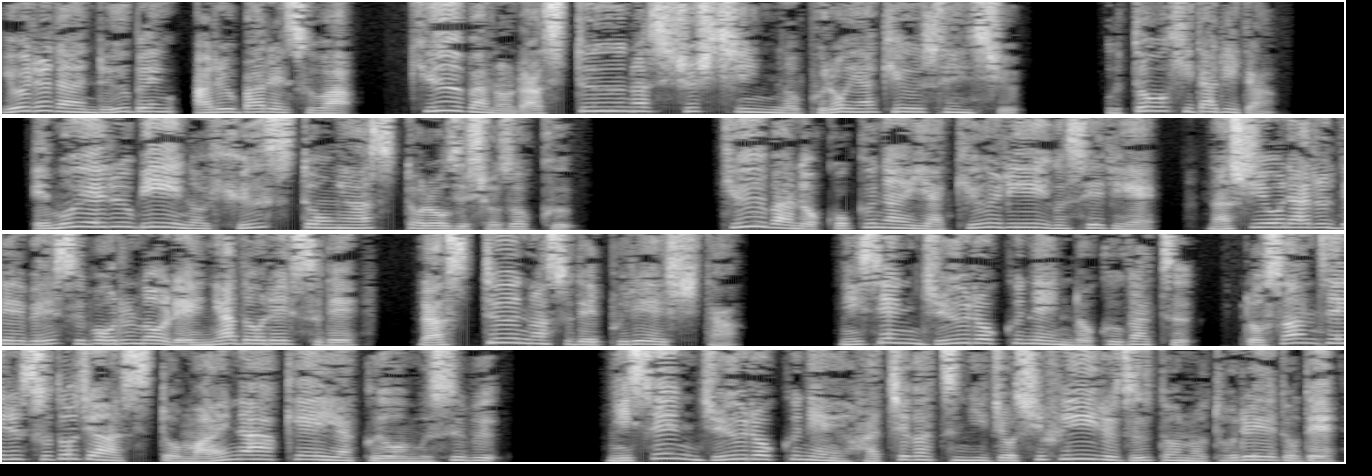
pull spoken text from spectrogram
ヨルダン・ルーベン・アルバレスは、キューバのラストゥーナス出身のプロ野球選手。右投左打。MLB のヒューストン・アストロズ所属。キューバの国内野球リーグセリエ・ナシオナル・デ・ベイスボルのレニャドレス・デ・ラストゥーナスでプレーした。2016年6月、ロサンゼルスドジャースとマイナー契約を結ぶ。2016年8月にジョシュ・フィールズとのトレードで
